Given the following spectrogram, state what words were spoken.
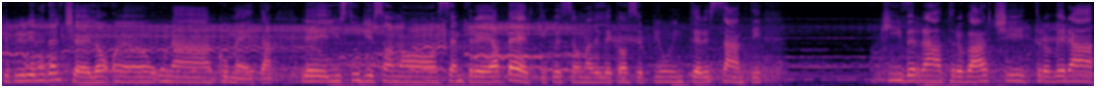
che proviene dal cielo eh, una cometa. Le, gli studi sono sempre aperti, questa è una delle cose più interessanti chi verrà a trovarci troverà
